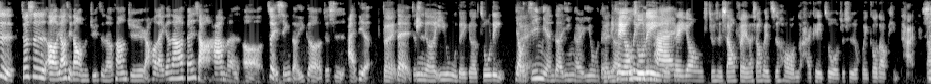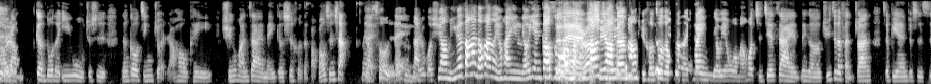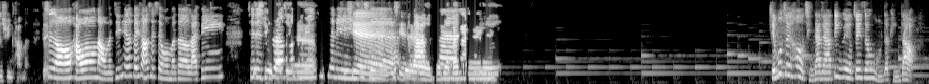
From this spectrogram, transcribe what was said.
是，就是呃邀请到我们橘子的方菊，然后来跟大家分享他们呃最新的一个就是 idea，对对，就是婴儿衣物的一个租赁。有机棉的婴儿衣物的你可以用租赁，也可以用就是消费。那消费之后还可以做就是回购到平台，然后让更多的衣物就是能够精准，然后可以循环在每一个适合的宝宝身上。没有错，对。那如果需要明月方案的话呢，也欢迎留言告诉我们。如果需要跟方菊合作的话呢，也欢迎留言我们，或直接在那个橘子的粉砖这边就是私讯他们。是哦，好哦，那我们今天非常谢谢我们的来宾谢谢君哥，谢谢你，谢谢谢谢大家，大家拜拜。节目最后，请大家订阅追踪我们的频道，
